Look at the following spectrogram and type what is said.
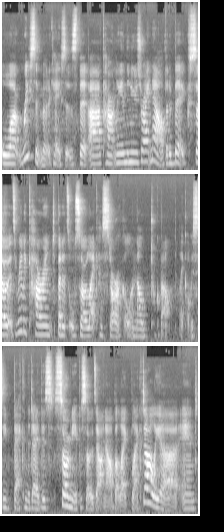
or recent murder cases that are currently in the news right now that are big. So it's really current, but it's also like historical, and they'll talk about, like, obviously back in the day, there's so many episodes out now, but like Black Dahlia and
